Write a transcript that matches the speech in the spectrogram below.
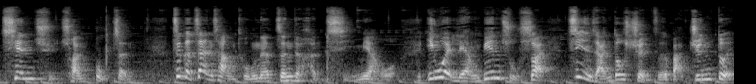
千曲川布阵。这个战场图呢，真的很奇妙哦，因为两边主帅竟然都选择把军队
